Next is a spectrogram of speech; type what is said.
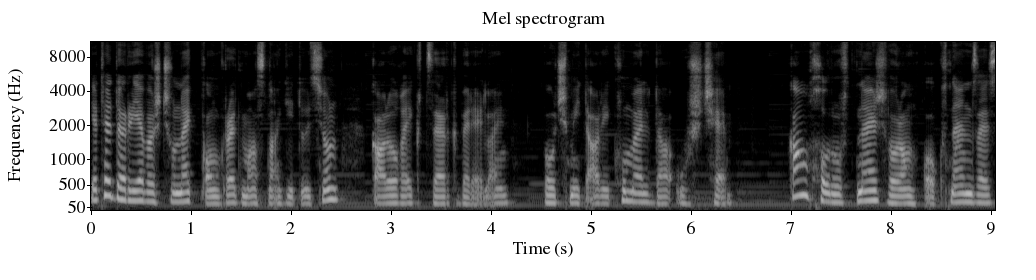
Եթե դեռևս չունեք կոնկրետ մասնագիտություն, կարող եք ձեռք բերել այն։ Ոչ մի տարիքում էլ դա ուշ չէ։ Կան խորհուրդներ, որոնք կօգնեն ձեզ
